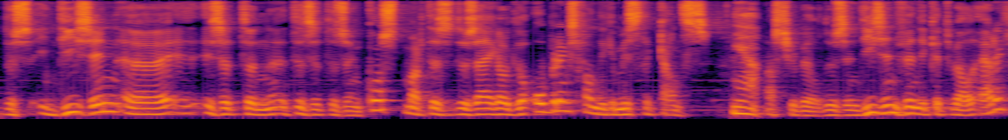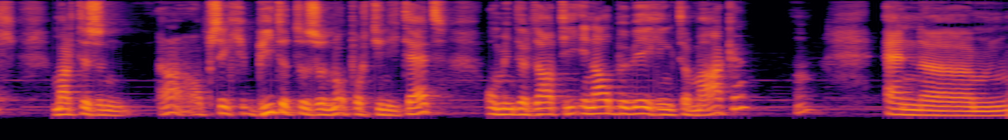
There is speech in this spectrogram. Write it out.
dus in die zin uh, is het, een, het, is, het is een kost, maar het is dus eigenlijk de opbrengst van de gemiste kans, ja. als je wil. Dus in die zin vind ik het wel erg, maar het is een, ja, op zich biedt het dus een opportuniteit om inderdaad die inhaalbeweging te maken. En uh,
